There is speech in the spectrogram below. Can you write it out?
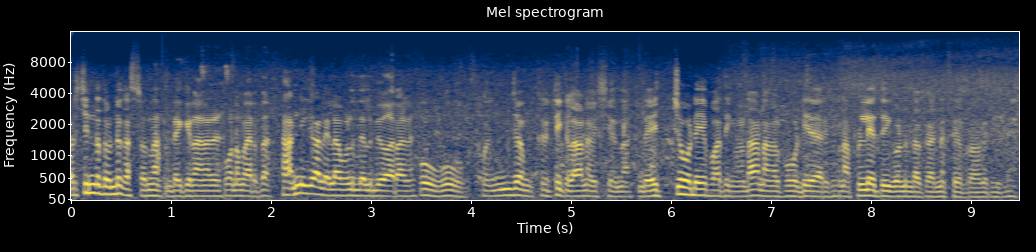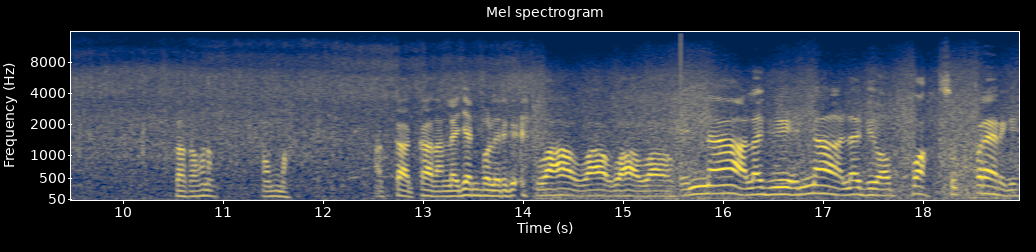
ஒரு சின்ன தொண்டு கஷ்டம் தான் இன்றைக்கு நாங்கள் போன மாதிரி தான். தண்ணி காலையில் விழுந்து எழுப்பி வராங்க. ஓ ஓ கொஞ்சம் கிரிட்டிக்கலான விஷயம் தான் இந்த ஹெச்ஓடே பார்த்தீங்கன்னா நாங்கள் போக வேண்டியதாக இருக்குது நான் பிள்ளையை தூக்கி கொண்டு இந்த அக்கா என்ன செய்யப்படுறா இல்லை அக்கா கவனம். அம்மா. அக்கா அக்கா தான் லெஜண்ட் போல் இருக்கு. வா வா வா வா என்ன அழகு என்ன அழகு. அப்பா சூப்பராக இருக்கு.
